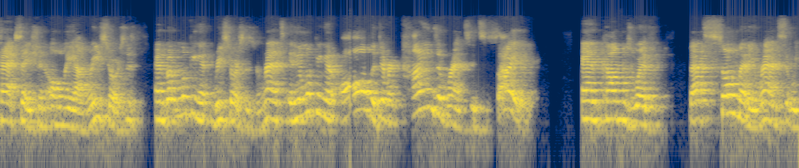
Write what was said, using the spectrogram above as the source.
taxation only on resources, and but looking at resources and rents, and you're looking at all the different kinds of rents in society, and comes with that's so many rents that we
